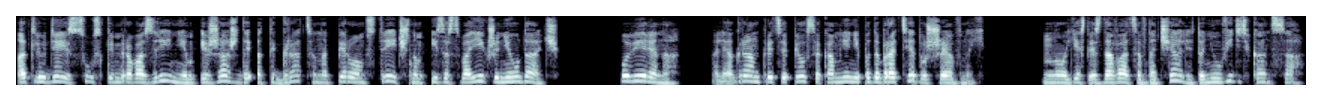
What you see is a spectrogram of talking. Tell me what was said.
от людей с узким мировоззрением и жаждой отыграться на первом встречном из-за своих же неудач. Уверена, Алиагран прицепился ко мне не по доброте душевной. Но если сдаваться вначале, то не увидеть конца.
